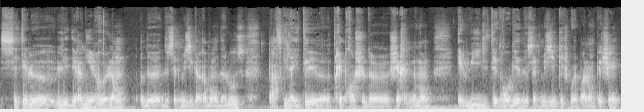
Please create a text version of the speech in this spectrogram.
c'était le, les derniers relents de, cette musique arabo-andalouse parce qu'il a été euh, très proche de Cheikh et lui il était drogué de cette musique et je pouvais pas l'empêcher.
